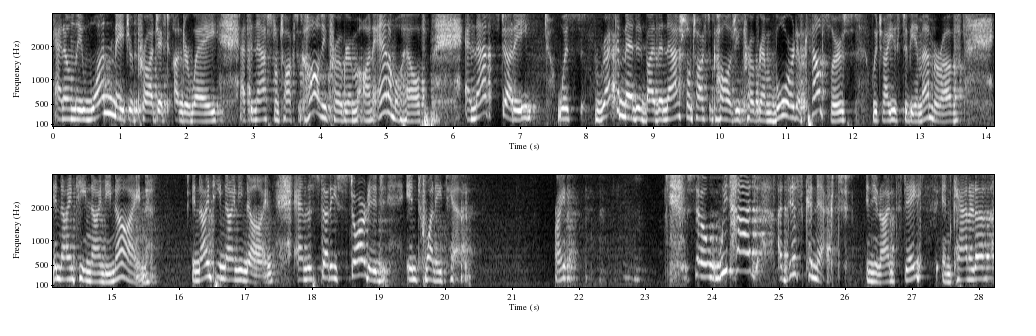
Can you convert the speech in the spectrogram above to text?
and only one major project underway at the National Toxicology Program on animal health. And that study was recommended by the National Toxicology Program Board of Counselors which I used to be a member of in 1999 in 1999 and the study started in 2010 right so we've had a disconnect in the United States, in Canada,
